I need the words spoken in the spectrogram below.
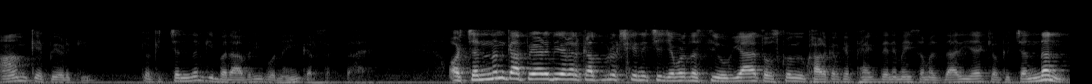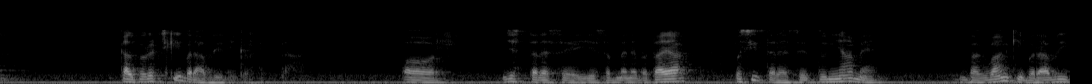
आम के पेड़ की, क्योंकि चंदन की बराबरी वो नहीं कर सकता। और चंदन का पेड़ भी अगर कल्प वृक्ष के नीचे ज़बरदस्ती हो गया है तो उसको भी उखाड़ करके फेंक देने में ही समझदारी है, क्योंकि चंदन कल्पवृक्ष की बराबरी नहीं कर सकता। और जिस तरह से ये सब मैंने बताया, उसी तरह से दुनिया में भगवान की बराबरी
